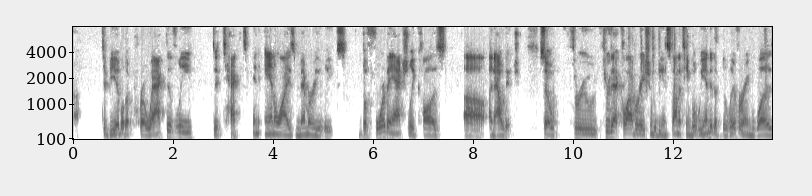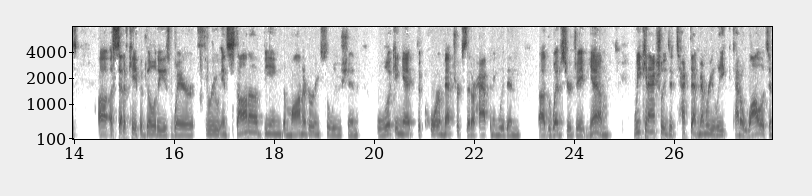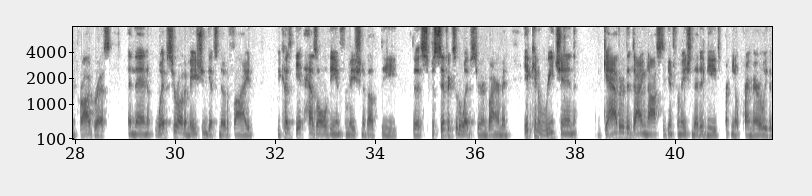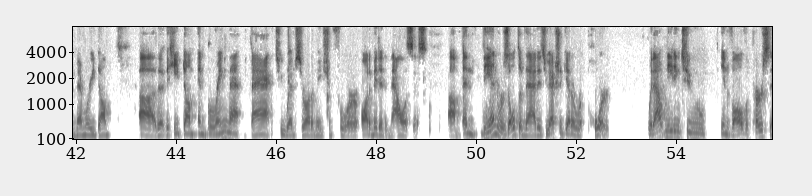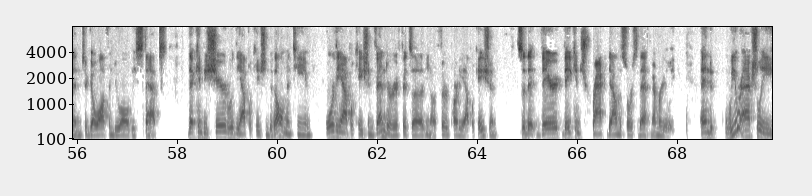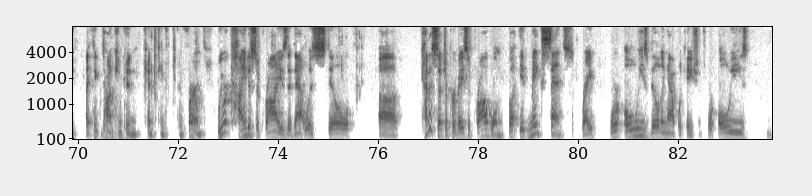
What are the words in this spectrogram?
to be able to proactively detect and analyze memory leaks before they actually cause uh, an outage. So through through that collaboration with the Instana team, what we ended up delivering was uh, a set of capabilities where through Instana being the monitoring solution, looking at the core metrics that are happening within uh, the WebSphere JVM, we can actually detect that memory leak kind of while it's in progress. And then WebSphere automation gets notified because it has all the information about the, the specifics of the WebSphere environment it can reach in, gather the diagnostic information that it needs, you know, primarily the memory dump, uh, the, the heap dump, and bring that back to WebSphere Automation for automated analysis. Um, and the end result of that is you actually get a report without needing to involve a person to go off and do all these steps that can be shared with the application development team or the application vendor if it's a you know a third party application so that they they can track down the source of that memory leak and we were actually i think don can can can, can confirm we were kind of surprised that that was still uh, kind of such a pervasive problem but it makes sense right we're always building applications we're always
